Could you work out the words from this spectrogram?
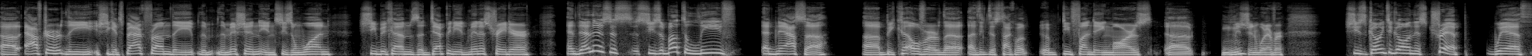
uh, after the she gets back from the, the the mission in season one, she becomes a deputy administrator, and then there's this. She's about to leave at NASA uh, because over the I think this talk about uh, defunding Mars uh, Mhm. mission, whatever. She's going to go on this trip with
